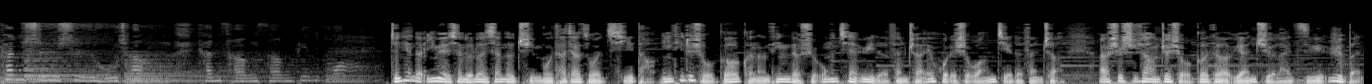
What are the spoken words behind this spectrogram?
看世事无常，看沧桑变化。今天的音乐相对论香的曲目，它叫做《祈祷》。您听这首歌，可能听的是翁倩玉的翻唱，又或者是王杰的翻唱。而事实上，这首歌的原曲来自于日本。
